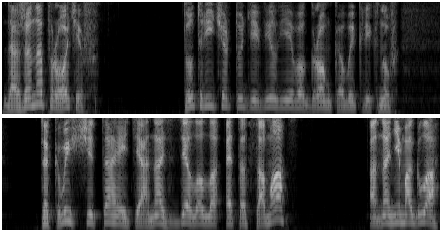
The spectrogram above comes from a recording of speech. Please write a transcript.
Даже напротив». Тут Ричард удивил его, громко выкрикнув — так вы считаете, она сделала это сама? Она не могла.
